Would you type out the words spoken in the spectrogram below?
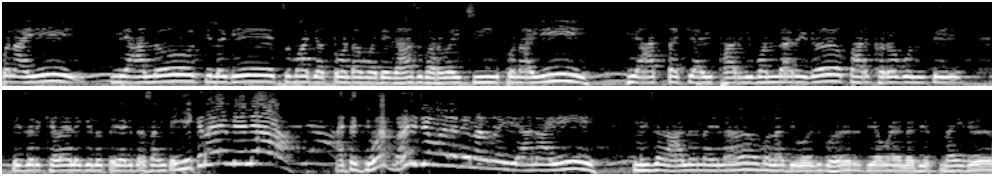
पण आई मी आलो की लगेच माझ्या तोंडामध्ये घास भरवायची. पण आई ही आत्ताची आई फार इमानदार आहे ग फार खरं बोलते. मी जर खेळायला गेलो तर एकदा सांगते इकडे मेल्या. आता दिवसभर जेवायला देणार नाही. आणि आई मी जर आलो नाही ना मला दिवसभर जेवायला देत नाही ग.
